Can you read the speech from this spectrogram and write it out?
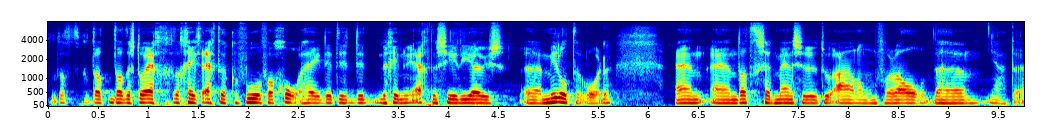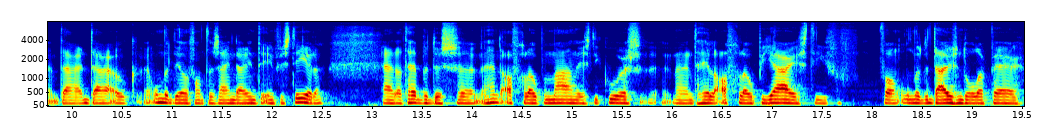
Dat, dat, dat, is toch echt, dat geeft echt een gevoel van: goh, hey, dit, is, dit begint nu echt een serieus uh, middel te worden. En, en dat zet mensen ertoe aan om vooral de, ja, daar, daar ook onderdeel van te zijn, daarin te investeren. En dat hebben dus uh, de afgelopen maanden is die koers, uh, nou, het hele afgelopen jaar is die van onder de 1000 dollar per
